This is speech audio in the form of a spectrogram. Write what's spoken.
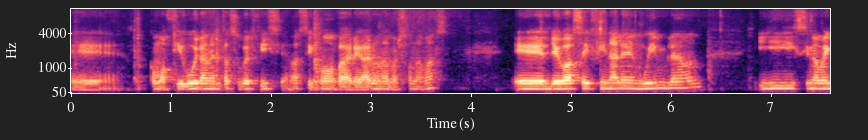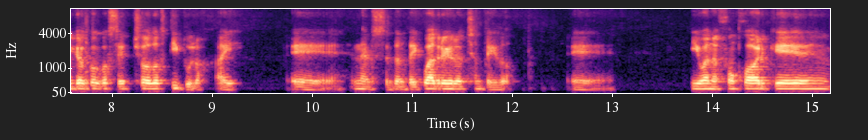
eh, como figura en esta superficie, así como para agregar una persona más. Él llegó a seis finales en Wimbledon y si no me equivoco cosechó dos títulos ahí eh, en el 74 y el 82. Eh, y bueno, fue un jugador que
